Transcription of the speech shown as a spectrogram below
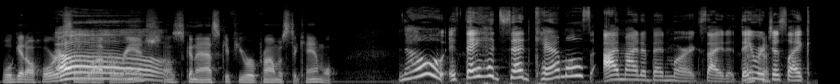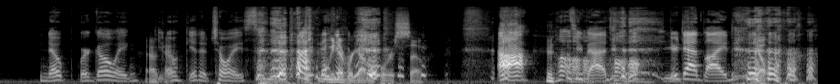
We'll get a horse and we'll have a oh. ranch. Oh. I was going to ask if you were promised a camel. no, if they had said camels, I might have been more excited. They were just like, "Nope, we're going. Okay. You don't get a choice." We never got a horse, so. ah, too bad. Oh, Your dad lied. Yep.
